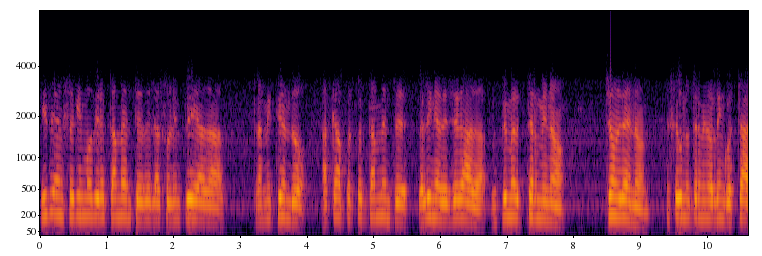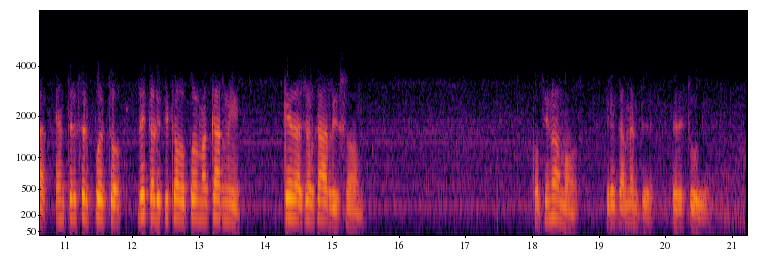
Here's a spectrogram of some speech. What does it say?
Y bien, seguimos directamente de las Olimpiadas, transmitiendo acá perfectamente la línea de llegada. En primer término, John Lennon. En segundo término, Ringo Starr. En tercer puesto, descalificado por McCartney, queda George Harrison. Continuamos directamente del estudio.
